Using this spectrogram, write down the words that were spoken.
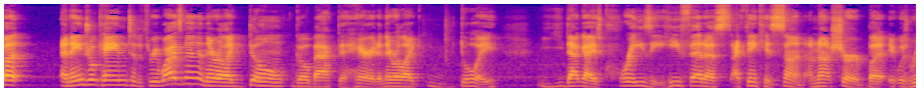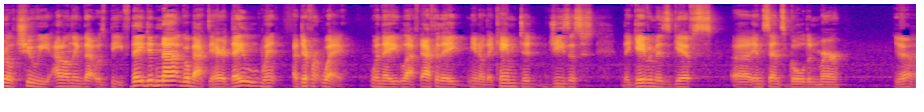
But an angel came to the three wise men, and they were like, "Don't go back to Herod," and they were like, "Doy." That guy is crazy. He fed us, I think, his son. I'm not sure, but it was real chewy. I don't think that was beef. They did not go back to Herod. They went a different way when they left. After they, you know, they came to Jesus, they gave him his gifts, uh, incense, gold, and myrrh, yeah.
